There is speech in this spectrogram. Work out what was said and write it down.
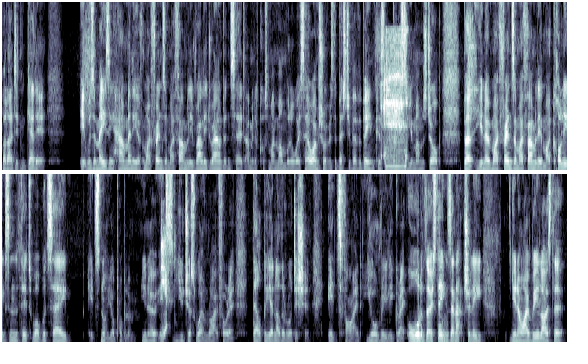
but i didn't get it it was amazing how many of my friends and my family rallied round and said i mean of course my mum would always say oh i'm sure it was the best you've ever been because that's your mum's job but you know my friends and my family and my colleagues in the theatre world would say it's not your problem. You know, it's yeah. you just weren't right for it. There'll be another audition. It's fine. You're really great. All of those things. And actually, you know, I realized that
